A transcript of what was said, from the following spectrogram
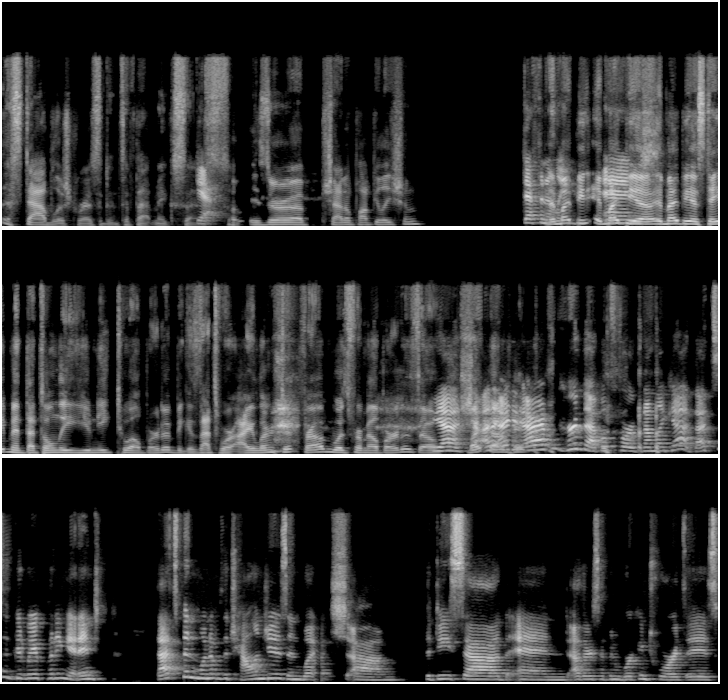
established residents if that makes sense. Yeah. So is there a shadow population? Definitely it might be it and... might be a it might be a statement that's only unique to alberta because that's where i learned it from was from alberta so yeah I, I, I haven't heard that before but i'm like yeah that's a good way of putting it. And that's been one of the challenges and what um, the DSAB and others have been working towards is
